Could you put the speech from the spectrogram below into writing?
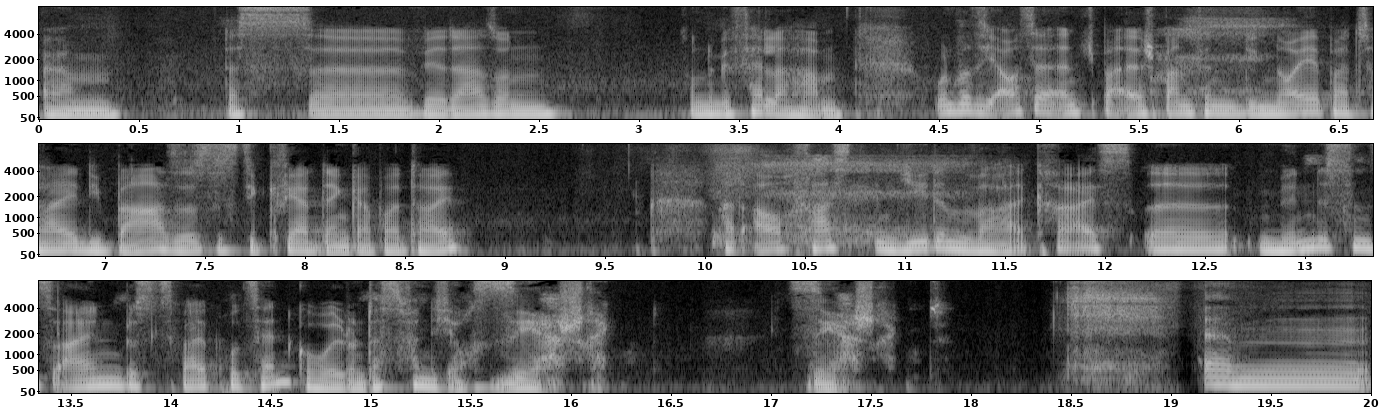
ähm, dass äh, wir da so ein so eine Gefälle haben. Und was ich auch sehr spannend finde, die neue Partei, die Basis, ist die Querdenkerpartei. Hat auch fast in jedem Wahlkreis äh, mindestens ein bis zwei Prozent geholt. Und das fand ich auch sehr erschreckend. Sehr erschreckend. Ähm,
